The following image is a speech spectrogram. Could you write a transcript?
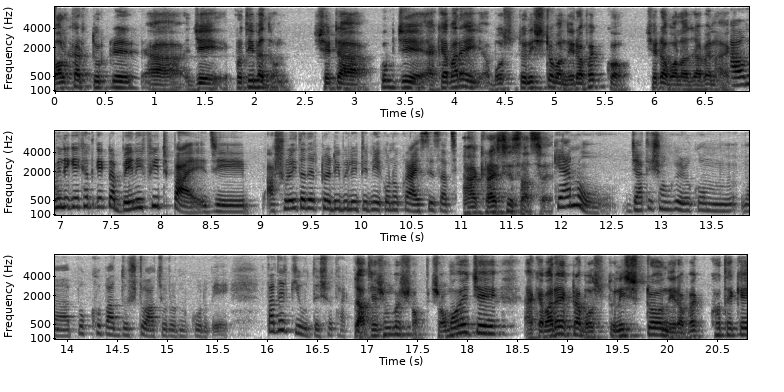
বলকার তুর্কের যে প্রতিবেদন সেটা খুব যে একেবারেই বস্তুনিষ্ঠ বা নিরপেক্ষ সেটা বলা যাবে না। আওয়ামী লীগ এখান থেকে একটা বেনিফিট পায় যে আসলেই তাদের ক্রেডিবিলিটি নিয়ে কোনো ক্রাইসিস আছে। হ্যাঁ ক্রাইসিস আছে। কেন জাতিসংঘ এরকম পক্ষপাত দুষ্ট আচরণ করবে? তাদের কি উদ্দেশ্য থাকে জাতিসংঘ সবসময় যে একেবারে একটা বস্তুনিষ্ঠ নিরপেক্ষ থেকে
